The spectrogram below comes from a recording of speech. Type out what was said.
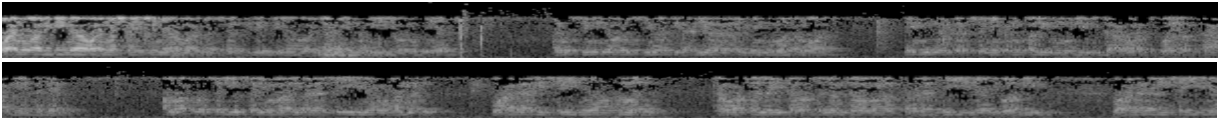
وعن والدينا وعن مشايخنا وعن أساتذتنا وعن جميع المؤمنين والمؤمنات. المسلمين والمسلمات الأحياء منهم والأموات. إنك سميع قريب مجيب الدعوات ويا قاعد الهدايات اللهم صل وسلم وبارك على سيدنا محمد وعلى آل سيدنا محمد. كما صليت وسلمت وباركت على سيدنا ابراهيم وعلى ال سيدنا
